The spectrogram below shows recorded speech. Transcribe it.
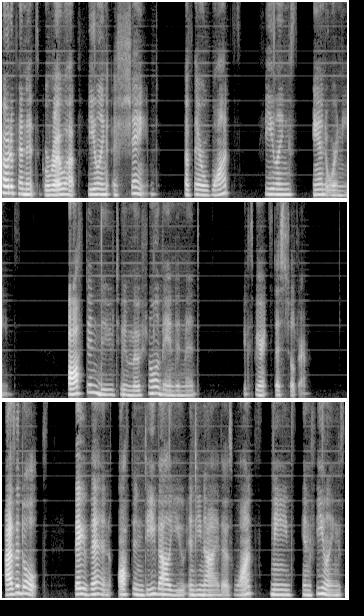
codependents grow up feeling ashamed of their wants, feelings, and or needs, often due to emotional abandonment experienced as children. as adults, they then often devalue and deny those wants, needs, and feelings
